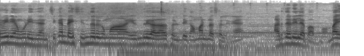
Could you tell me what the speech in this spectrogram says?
வீடியோ முடியுது சிக்கன் ரைஸ் இருந்திருக்குமா? இருந்திருக்காதா சொல்லிட்டு கமெண்ட்டில் சொல்லுங்கள் அடுத்த வீடியோவில் பார்ப்போம். பை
